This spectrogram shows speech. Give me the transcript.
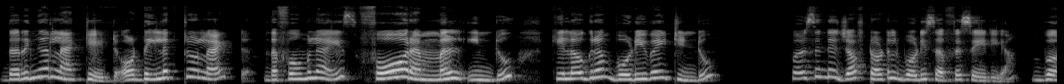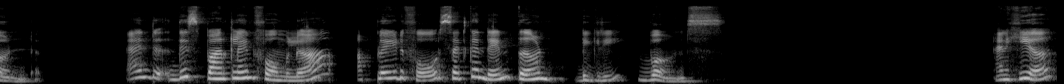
the ringer lactate or the electrolyte, the formula is 4 ml into kilogram body weight into percentage of total body surface area burned. And this Parkland formula applied for second and third degree burns. And here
